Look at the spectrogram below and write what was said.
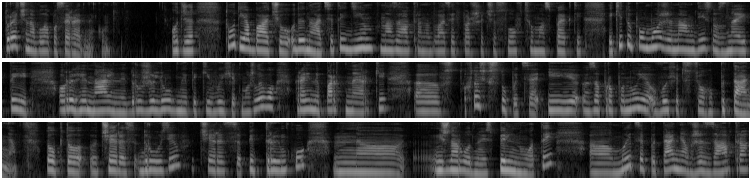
Туреччина була посередником. Отже, тут я бачу 11-й дім на завтра, на 21 число в цьому аспекті, який допоможе нам дійсно знайти оригінальний, дружелюбний такий вихід. Можливо, країни-партнерки, е, хтось вступиться і запропонує вихід з цього питання. Тобто е, через друзів, через підтримку е, міжнародної спільноти ми це питання вже завтра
